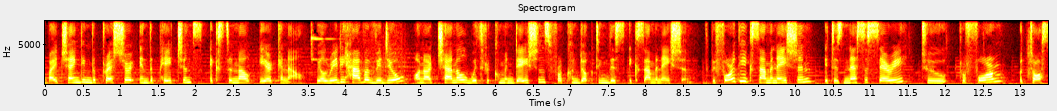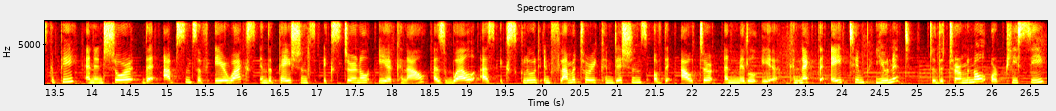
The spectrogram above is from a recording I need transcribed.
by changing the pressure in the patient's external ear canal. We already have a video on our channel with recommendations for conducting this examination. Before the examination, it is necessary to perform otoscopy and ensure the absence of earwax in the patient's external ear canal, as well as exclude inflammatory conditions of the outer and middle ear. Connect the aTymp unit to the terminal or PC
